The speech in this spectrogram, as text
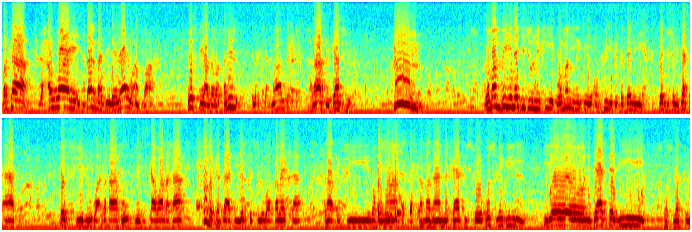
marka waxa waaye isbaag bahdi lelaahi wa anfaca rifqi yaa rabaa qaliil ila isticmaal halaas la gaabsiyo waman bihi najisu ninki waman ninki oo bihi bibadanihi najisu nijaas ahaati yagsilu waa dhakaahu najiskaa waa dhakaa tuma kabacdi yagtasilu waa qabaystaa alaa tagsiilahumaa lamadaan makaafiso gusligii iyo nijaasadii guslatun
